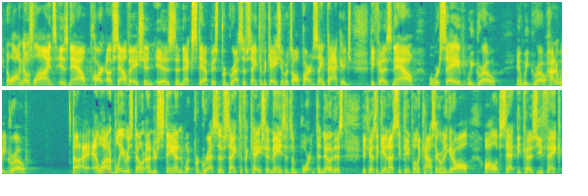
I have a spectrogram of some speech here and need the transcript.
And along those lines is now part of salvation. Is the next step is progressive sanctification. It's all part of the same package because now when we're saved, we grow and we grow. How do we grow? Uh, a lot of believers don't understand what progressive sanctification means. It's important to know this because, again, I see people in the counseling room, they get all, all upset because you think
